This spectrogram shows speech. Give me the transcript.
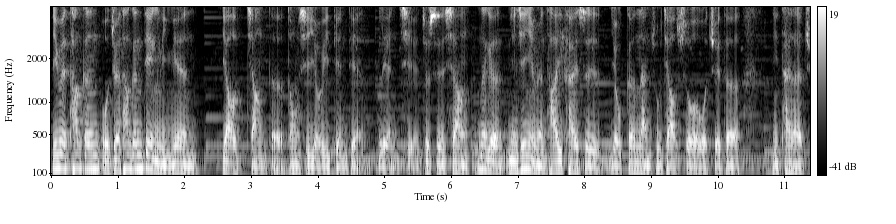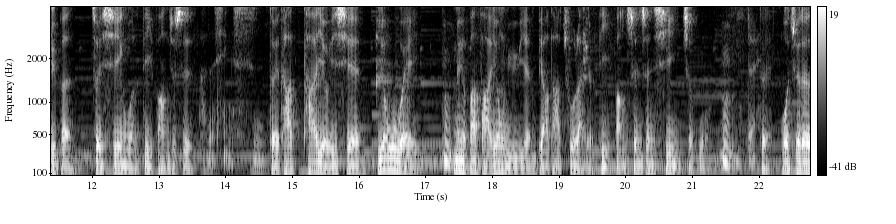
因为他跟我觉得他跟电影里面要讲的东西有一点点连接，就是像那个年轻演员，他一开始有跟男主角说：“我觉得你太太的剧本最吸引我的地方就是他的形式，对他他有一些优美，没有办法用语言表达出来的地方，深深吸引着我。”嗯，对对，我觉得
